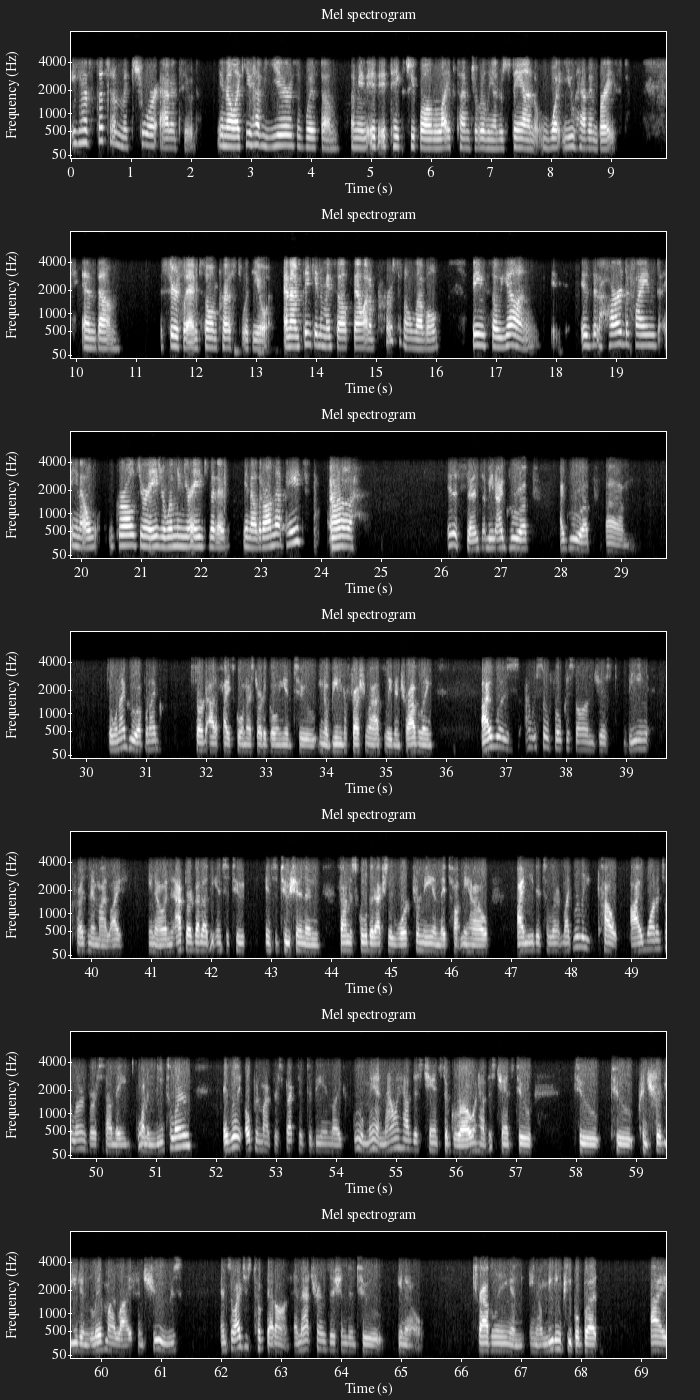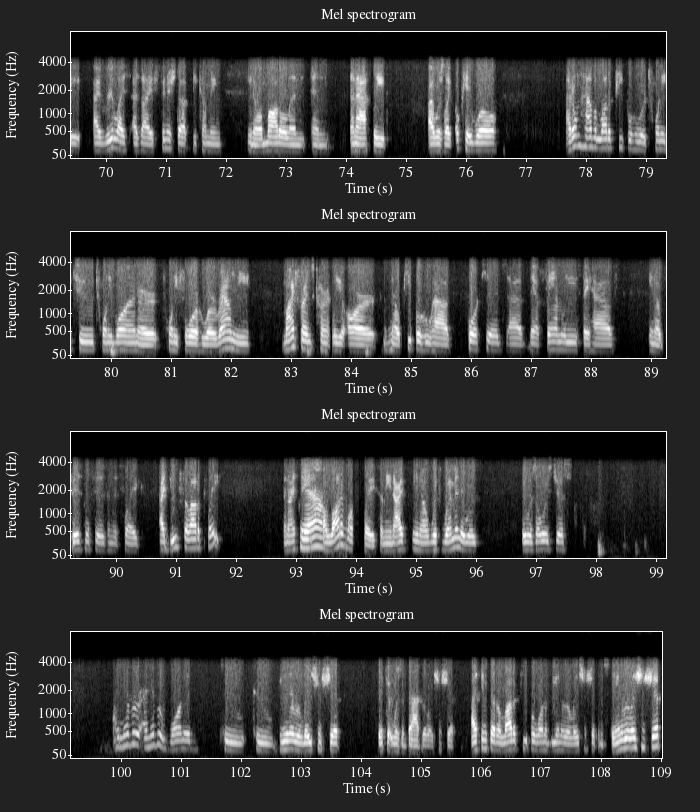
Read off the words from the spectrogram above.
you have such a mature attitude. You know, like you have years of wisdom. I mean, it, it takes people a lifetime to really understand what you have embraced. And um, seriously, I'm so impressed with you. And I'm thinking to myself now on a personal level, being so young, is it hard to find, you know, girls your age or women your age that are, you know, that are on that page? Uh, in a sense, I mean, I grew up. I grew up. Um, so when I grew up, when I started out of high school and I started going into, you know, being a professional athlete and traveling, I was I was so focused on just being present in my life, you know. And after I got out of the institute institution and found a school that actually worked for me, and they taught me how I needed to learn, like really how I wanted to learn versus how they wanted me to learn it really opened my perspective to being like, oh man, now I have this chance to grow and have this chance to to to contribute and live my life and choose. And so I just took that on, and that transitioned into you know traveling and you know meeting people. But I I realized as I finished up becoming you know a model and and an athlete, I was like, okay, well, I don't have a lot of people who are 22, 21, or 24 who are around me. My friends currently are, you know, people who have four kids. Uh, they have families. They have, you know, businesses, and it's like I do fill out a place. And I think Yeah. a lot of our place. I mean, I, you know, with women, it was, it was always just. I never, I never wanted to to be in a relationship if it was a bad relationship. I think that a lot of people want to be in a relationship and stay in a relationship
